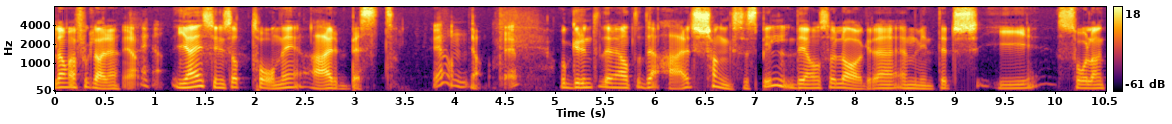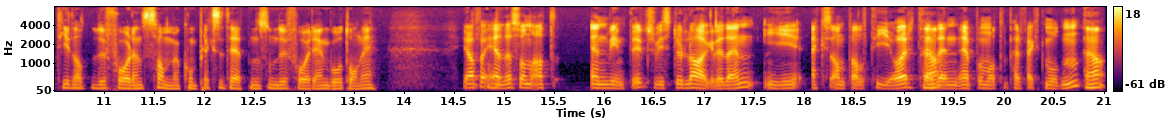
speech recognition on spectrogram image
la meg forklare. Ja. Jeg syns at Tony er best. ja. Mm. Ja. ok. Og grunnen til det er at det er et sjansespill, det å lagre en vintage i så lang tid at du får den samme kompleksiteten som du får i en god Tony. Ja, for er det sånn at en vintage, hvis du lagrer den i x antall tiår til Ja. den er på en måte perfekt moden, Ja,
